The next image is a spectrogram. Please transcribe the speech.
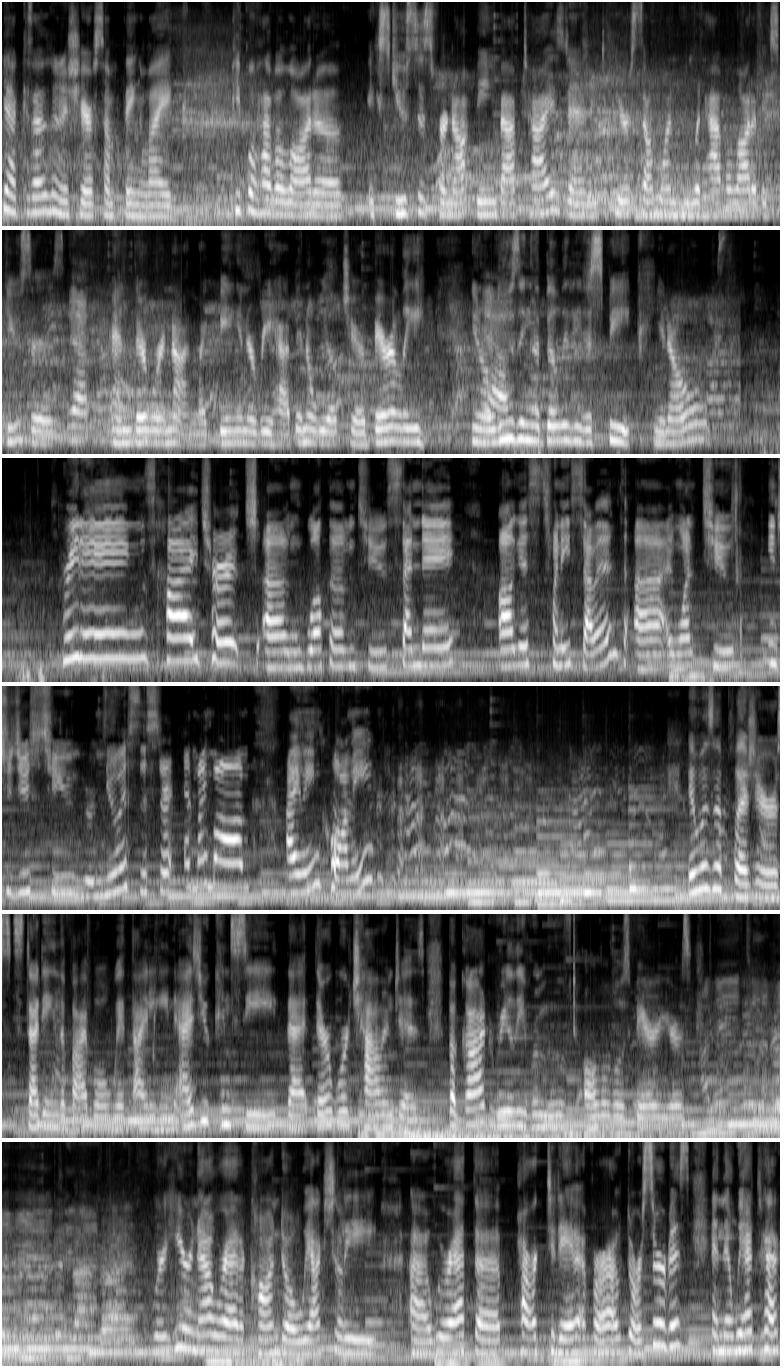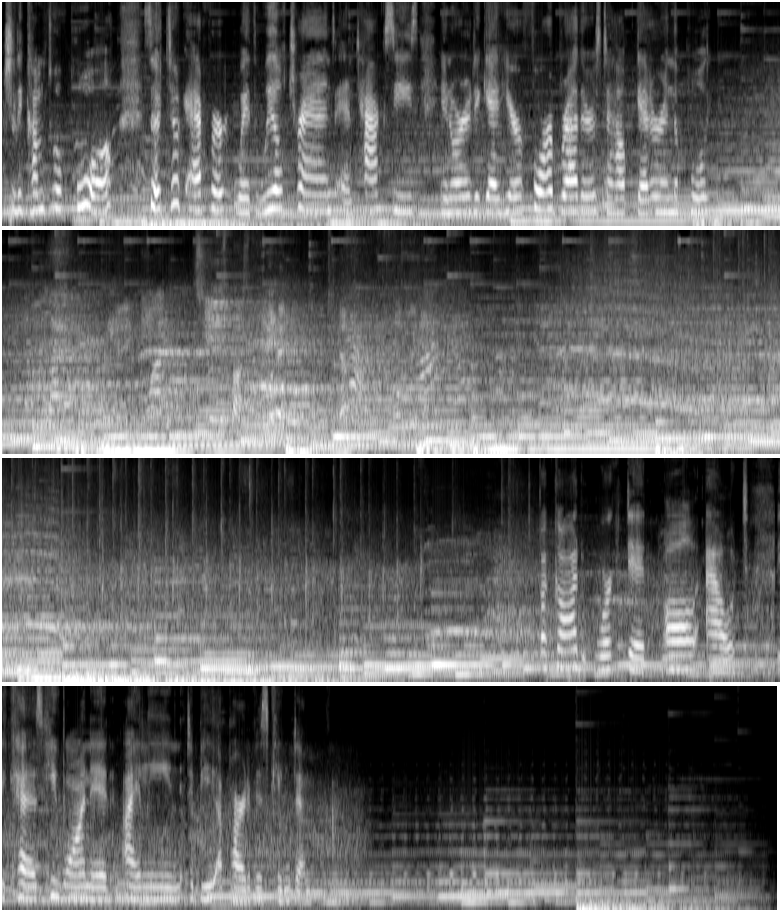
Yeah, because I was going to share something like people have a lot of excuses for not being baptized, and here's someone who would have a lot of excuses, Yeah. and there were none, like being in a rehab, in a wheelchair, barely, you know, Yeah. losing the ability to speak, you know. Greetings. Hi, church. Um, welcome to Sunday, August 27th. Uh, I want to introduce to you your newest sister and my mom, Eileen Kwame. It was a pleasure studying the Bible with Eileen. As you can see, that there were challenges, but God really removed all of those barriers. We're here now. We're at a condo. We actually uh, we were at the park today for our outdoor service, and then we had to actually come to a pool. So it took effort with Wheel-Trans and taxis in order to get here. Four brothers to help get her in the pool. But God worked it all out because He wanted Eileen to be a part of His kingdom.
